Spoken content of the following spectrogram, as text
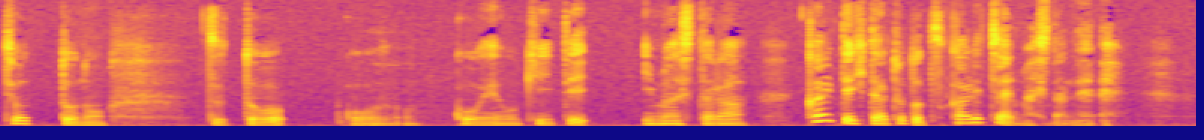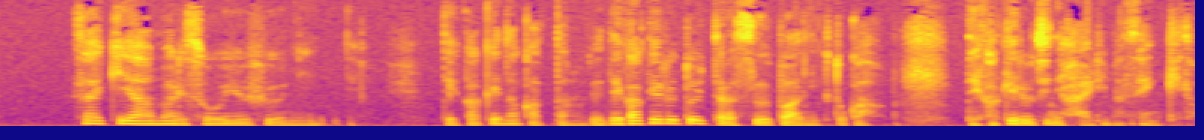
ちょっとのずっとこう講演を聞いていましたら帰ってきたらちょっと疲れちゃいましたね。最近あんまりそういう風に出かけなかったので出かけるといったらスーパーに行くとか出かけるうちに入りませんけど。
